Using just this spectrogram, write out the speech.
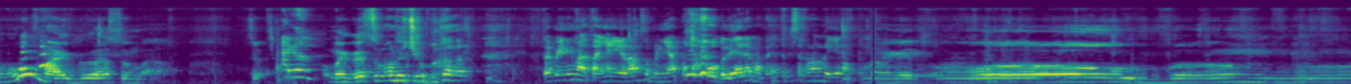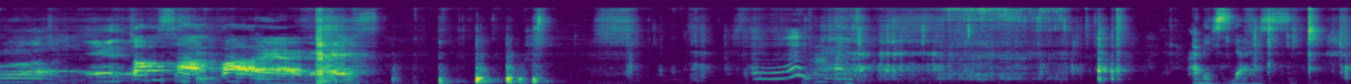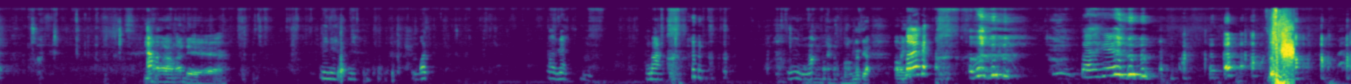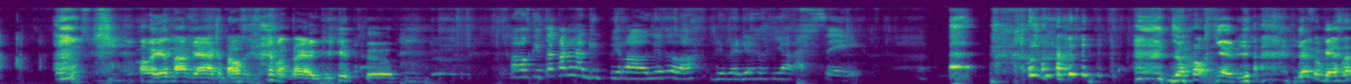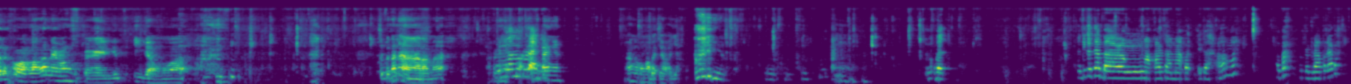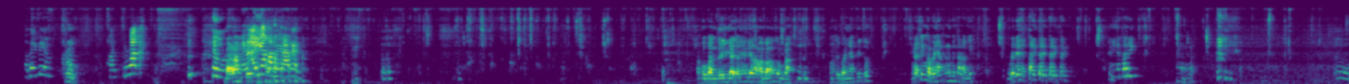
Oh my god, sumpah. Su- Aduh. Oh my god, sumpah lucu banget. Tapi ini matanya hilang sebenarnya pas aku beli ada matanya tapi sekarang udah hilang. Oh my god. Wow, tong sampah ya guys. Hmm. Habis guys. Lama deh. Ini, ini. Buat. Oh. Mak. Banget ya. Oh. Pakai. oh god maaf ya ketawa kita emang kayak gitu Kalau kita kan lagi viral gitu loh di media sosial asik. joroknya dia dia kebiasaan kalau makan emang suka kayak gitu ih gak mau cepetan ah lama apa Lama nih? berani. pengen ah mau baca aja Buat. Nanti kita bareng makan sama kita apa? Apa? Makan apa? Apa itu yang? Krup. Makan krup. Yang Bareng makan ayam pizza. kemarin. aku bantuin gacanya dia lama banget sumpah masih banyak itu sih nggak banyak ini bentar lagi udah deh tarik tarik tarik tarik ini tarik Hmm.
